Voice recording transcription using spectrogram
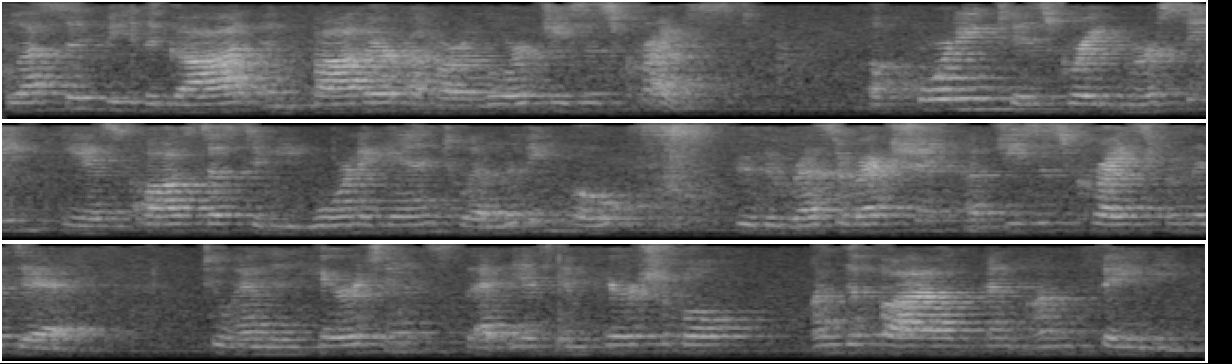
Blessed be the God and Father of our Lord Jesus Christ. According to his great mercy, he has caused us to be born again to a living hope through the resurrection of Jesus Christ from the dead, to an inheritance that is imperishable, undefiled, and unfading,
